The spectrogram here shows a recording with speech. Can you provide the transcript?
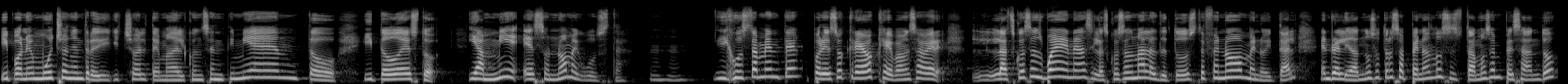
Y pone mucho en entredicho el tema del consentimiento y todo esto. Y a mí eso no me gusta. Y justamente por eso creo que vamos a ver las cosas buenas y las cosas malas de todo este fenómeno y tal, en realidad nosotros apenas los estamos empezando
